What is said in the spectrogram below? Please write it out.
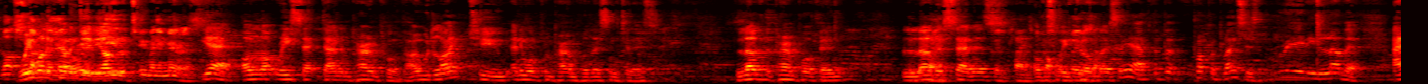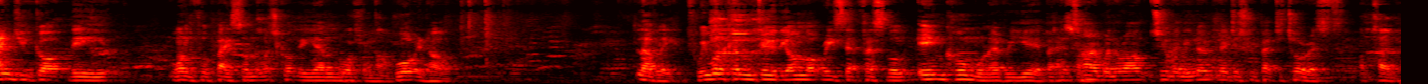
Not We wanna come and do the other- too many mirrors. Yeah, unlock reset down in Perranporth. I would like to anyone from Perranporth listen to this. Love the Perranporth Inn. Love the centres. Good place. Obviously, we Proper filmed boozer. those. Yeah, proper places. Really love it. And you've got the wonderful place on the what's it called the um, Watering hole. Watering hole. Lovely. We want to come and do the Unlock Reset Festival in Cornwall every year, but at a time when there aren't too many, no, no disrespect to tourists. October.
